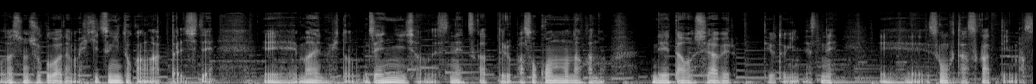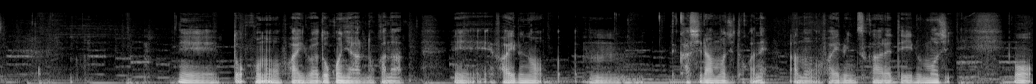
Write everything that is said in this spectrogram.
私の職場でも引き継ぎとかがあったりして、えー、前の人の前任者のですね、使ってるパソコンの中のデータを調べるっていう時にですね、えー、すごく助かっています。えー、っと、このファイルはどこにあるのかな、えー、ファイルの、うん、頭文字とかね、あの、ファイルに使われている文字を、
